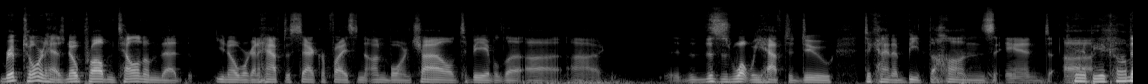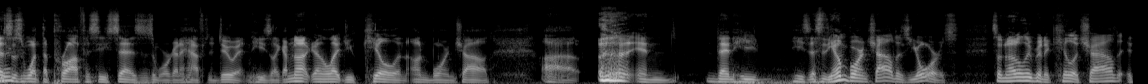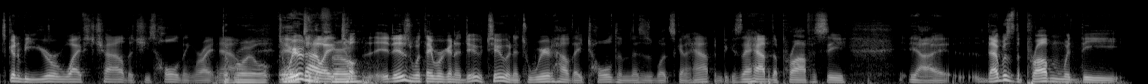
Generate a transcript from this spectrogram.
Rip Torn has no problem telling him that you know we're going to have to sacrifice an unborn child to be able to. Uh, uh, this is what we have to do to kind of beat the Huns, and uh, be a this is what the prophecy says is that we're going to have to do it. And he's like, I'm not going to let you kill an unborn child. Uh, and then he he says the unborn child is yours. So not only are we going to kill a child, it's going to be your wife's child that she's holding right now. The royal it's weird how the throne. it is what they were going to do too, and it's weird how they told him this is what's going to happen because they had the prophecy. Yeah, that was the problem with the.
